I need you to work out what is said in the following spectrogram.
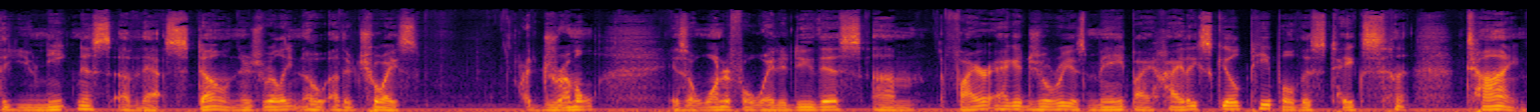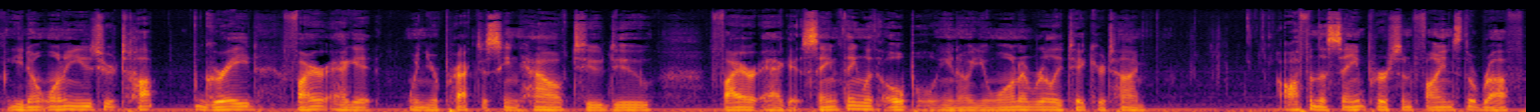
the uniqueness of that stone. There's really no other choice. A Dremel is a wonderful way to do this. Um, fire agate jewelry is made by highly skilled people. This takes time. You don't want to use your top grade fire agate when you're practicing how to do fire agate. Same thing with opal. You know, you want to really take your time. Often the same person finds the rough,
